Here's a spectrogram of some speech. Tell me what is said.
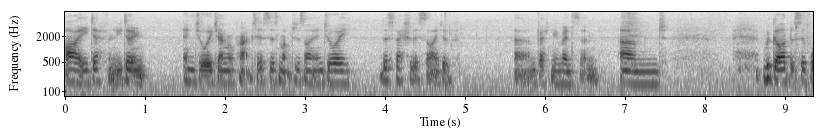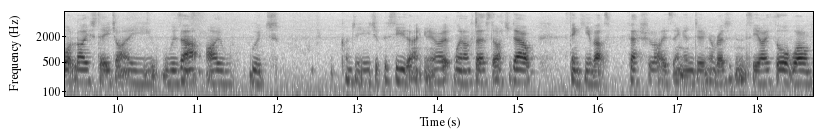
I definitely don't enjoy general practice as much as I enjoy the specialist side of um, veterinary medicine. And regardless of what life stage I was at, I would continue to pursue that. You know, when I first started out thinking about specialising and doing a residency, I thought, well,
